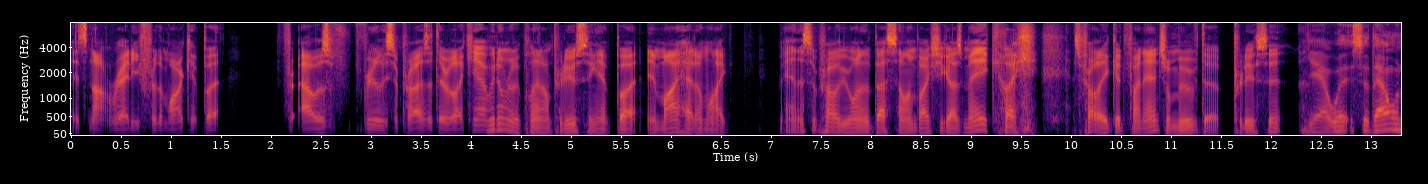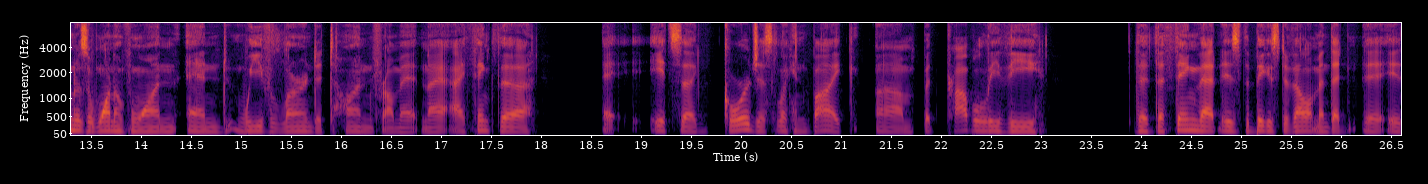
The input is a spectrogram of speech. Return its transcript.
it's not ready for the market. But for, I was really surprised that they were like, "Yeah, we don't really plan on producing it." But in my head, I'm like, "Man, this would probably be one of the best selling bikes you guys make. Like, it's probably a good financial move to produce it." Yeah, so that one was a one of one, and we've learned a ton from it. And I, I think the it's a gorgeous looking bike, um, but probably the the the thing that is the biggest development that eh,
